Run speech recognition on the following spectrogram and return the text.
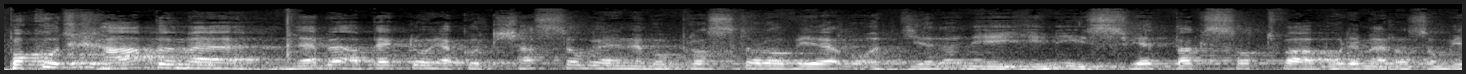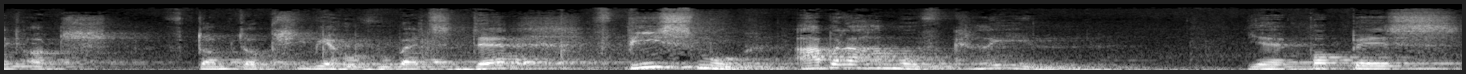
Pokud chápeme nebe a peklo jako časově nebo prostorově oddělený jiný svět, pak sotva budeme rozumět, od v tomto příběhu vůbec jde. V písmu Abrahamův klín je popis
